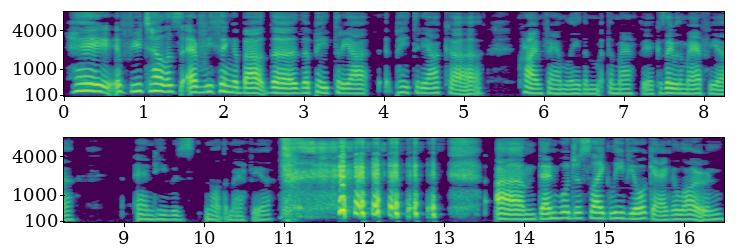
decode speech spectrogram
"Hey, if you tell us everything about the the Patria Patriarca crime family, the the mafia, because they were the mafia." and he was not the mafia. um, then we'll just like leave your gang alone.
